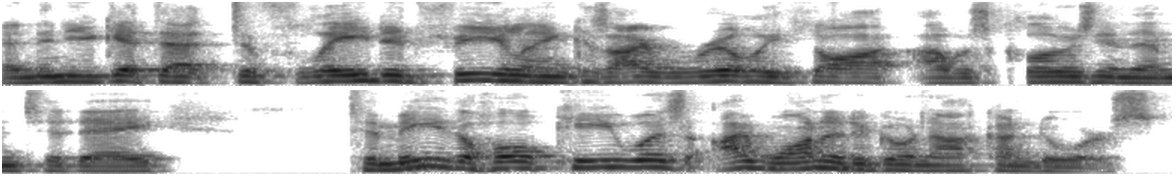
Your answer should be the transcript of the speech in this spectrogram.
and then you get that deflated feeling because i really thought i was closing them today. To me the whole key was i wanted to go knock on doors.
